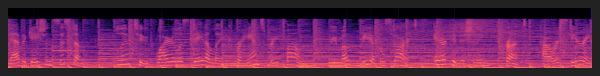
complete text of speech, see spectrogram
navigation system, Bluetooth wireless data link for hands-free phone, remote vehicle start, air conditioning, front, power steering,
